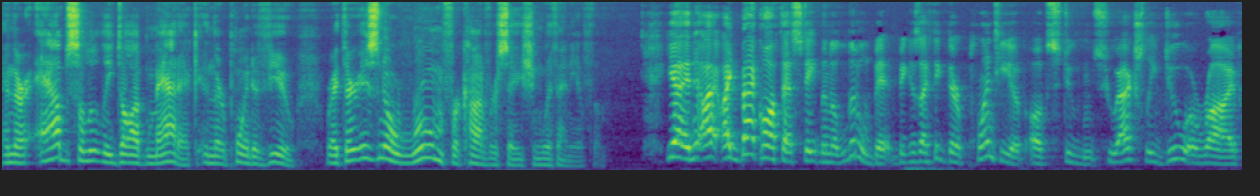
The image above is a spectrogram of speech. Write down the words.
and they're absolutely dogmatic in their point of view. Right? There is no room for conversation with any of them. Yeah, and I, I'd back off that statement a little bit because I think there are plenty of, of students who actually do arrive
